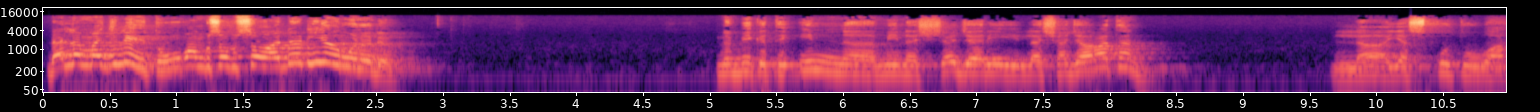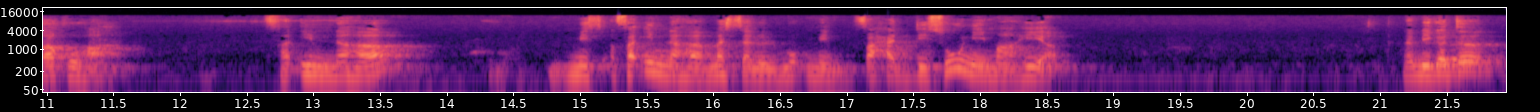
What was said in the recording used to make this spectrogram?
Dalam majlis tu orang besar-besar ada dia pun ada. Nabi kata inna minasyajari la syajaratan la yasqutu waraquha fa innaha fa innaha masalul mu'min fahaddisuni ma hiya Nabi kata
